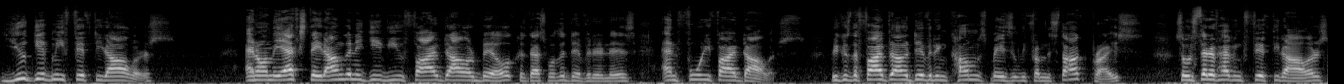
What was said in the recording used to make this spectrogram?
you give me $50 and on the ex-date I'm going to give you $5 bill because that's what the dividend is and $45 because the $5 dividend comes basically from the stock price. So instead of having $50,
